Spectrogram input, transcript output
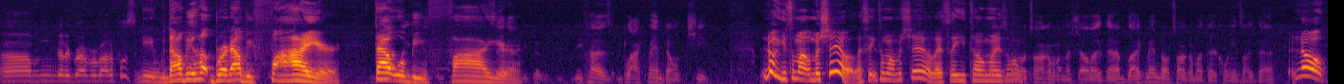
Um, I'm gonna grab her by the pussy. That'll be bro. That'll be fire. That would be You say that fire. Because, because black men don't cheat. No, he's talking about Michelle. Let's say he's talking about Michelle. Let's say he's talking about his Don't talk about Michelle like that. Black men don't talk about their queens like that. No,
